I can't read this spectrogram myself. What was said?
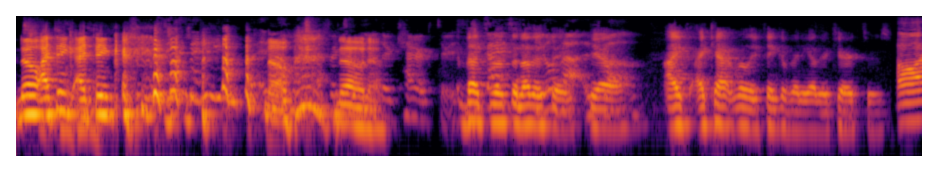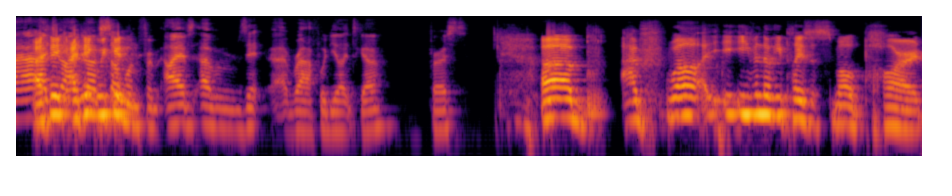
No, I think I think It's like they didn't even put in No, that much effort no, no. other characters. Did you That's- that's another thing, that yeah. well? I I can't really think of any other characters. Oh, I, I I, think- do, I I, think have we could- someone from. I have um, Z- uh, Raf. Would you like to go first? Uh, I, well, e- even though he plays a small part,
